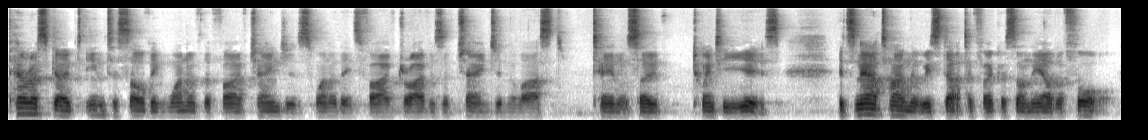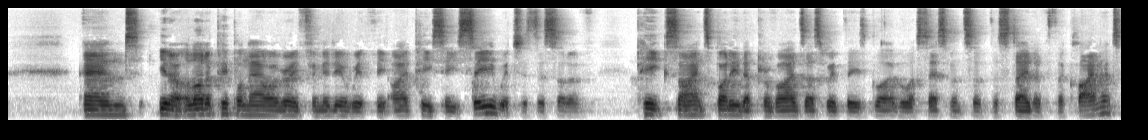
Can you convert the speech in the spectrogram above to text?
periscoped into solving one of the five changes, one of these five drivers of change in the last 10 or so, 20 years. It's now time that we start to focus on the other four. And, you know, a lot of people now are very familiar with the IPCC, which is the sort of peak science body that provides us with these global assessments of the state of the climate.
